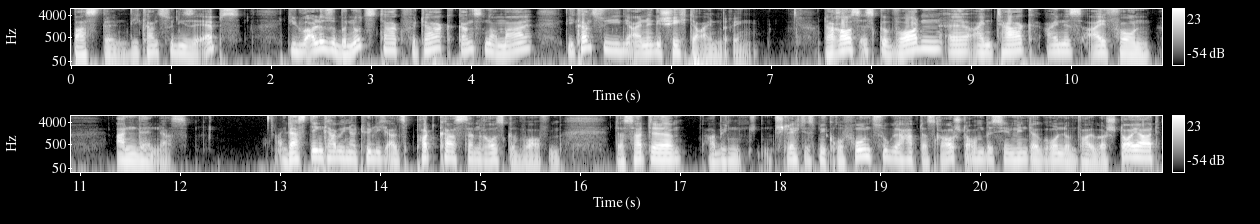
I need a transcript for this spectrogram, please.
basteln? Wie kannst du diese Apps, die du alle so benutzt, Tag für Tag, ganz normal, wie kannst du die in eine Geschichte einbringen? Daraus ist geworden äh, ein Tag eines iPhone-Anwenders. Das Ding habe ich natürlich als Podcast dann rausgeworfen. Das hatte, habe ich ein schlechtes Mikrofon zugehabt, das rauscht auch ein bisschen im Hintergrund und war übersteuert.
